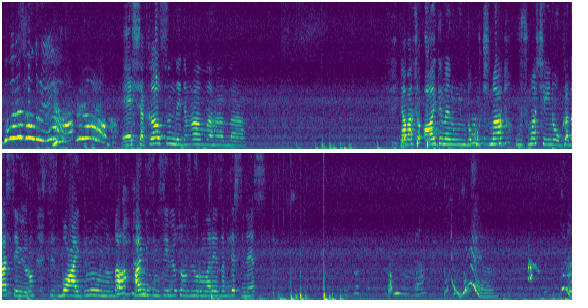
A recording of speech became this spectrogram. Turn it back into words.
Bu bana saldırıyor ya. Ne yapıyorum? E şaka olsun dedim Allah Allah. Ya bak şu Aydırman oyununda uçma uçma şeyini o kadar seviyorum. Siz bu Aydırman oyununda hangisini seviyorsanız yorumlara yazabilirsiniz. Bu, bu ne ya? Bu ne?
